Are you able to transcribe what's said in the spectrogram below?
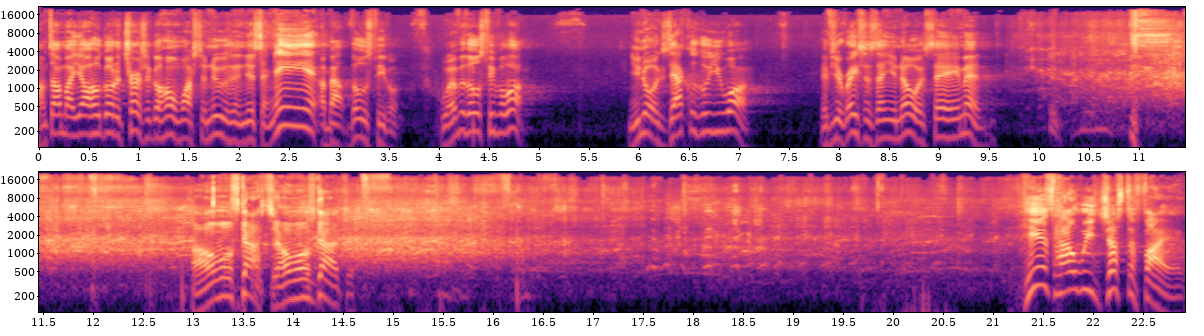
I'm talking about y'all who go to church and go home, watch the news, and just say, yeah, about those people, whoever those people are. You know exactly who you are. If you're racist then you know it, say amen. I almost got you, I almost got you. Here's how we justify it.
